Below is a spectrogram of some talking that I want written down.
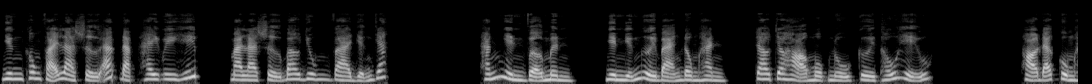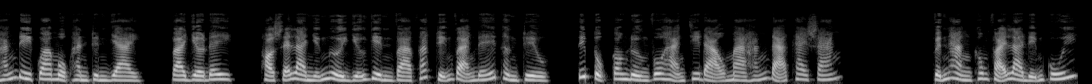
nhưng không phải là sự áp đặt hay uy hiếp, mà là sự bao dung và dẫn dắt. Hắn nhìn vợ mình, nhìn những người bạn đồng hành, trao cho họ một nụ cười thấu hiểu. Họ đã cùng hắn đi qua một hành trình dài, và giờ đây, họ sẽ là những người giữ gìn và phát triển vạn đế thần triều, tiếp tục con đường vô hạn chi đạo mà hắn đã khai sáng. Vĩnh Hằng không phải là điểm cuối,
